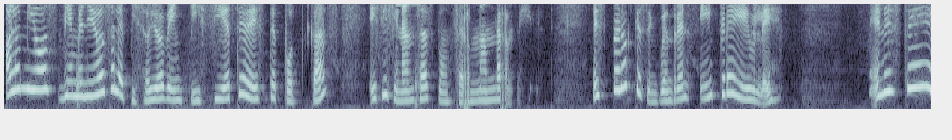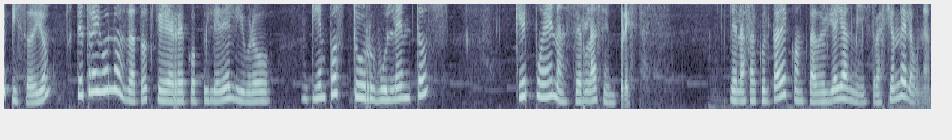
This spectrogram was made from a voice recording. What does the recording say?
Hola amigos, bienvenidos al episodio 27 de este podcast Easy Finanzas con Fernanda Rangel. Espero que se encuentren increíble. En este episodio te traigo unos datos que recopilé del libro Tiempos turbulentos ¿Qué pueden hacer las empresas? de la Facultad de Contaduría y Administración de la UNAM.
